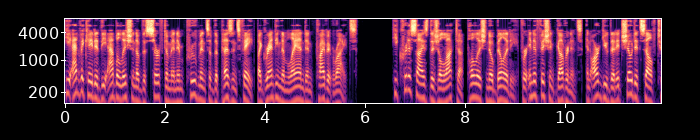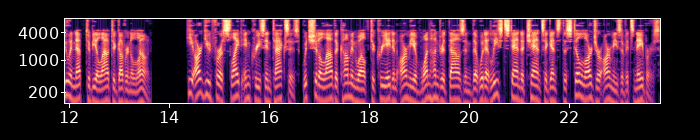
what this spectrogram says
He advocated the abolition of the serfdom and improvements of the peasants' fate by granting them land and private rights. He criticized the szlachta Polish nobility for inefficient governance, and argued that it showed itself too inept to be allowed to govern alone. He argued for a slight increase in taxes, which should allow the Commonwealth to create an army of 100,000 that would at least stand a chance against the still larger armies of its neighbours.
